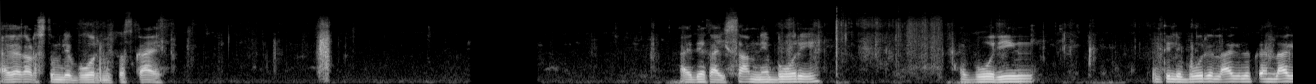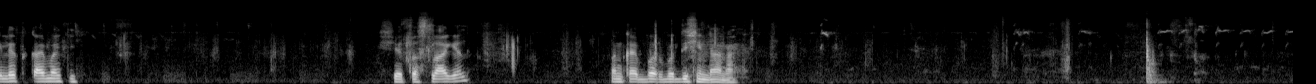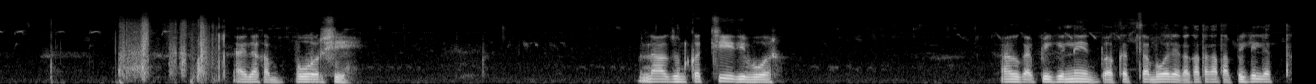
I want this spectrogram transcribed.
वेगळाच तुमले बोर मी कस काय? दे काही सामने बोर आहे. बोरी पण तिले बोरे लागले काय लागलेत. काय माहिती? शेतच लागेल. पण काय बरोबर दिशीन राहणार आहे का बोरशी ना अजून कच्ची आहे ती बोर. अजून काय पिकील नाही ब- कच्चा बोर येतात कथा कथा पिकील येत.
